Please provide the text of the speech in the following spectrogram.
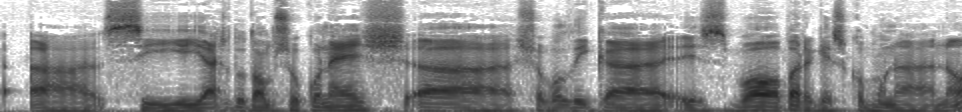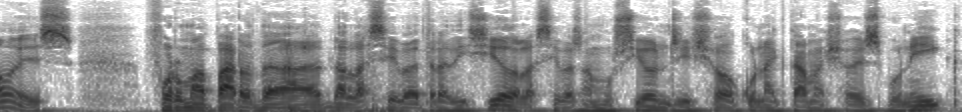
uh, si ja tothom s'ho coneix, uh, això vol dir que és bo, perquè és com una... No? És, forma part de, de la seva tradició, de les seves emocions, i això, connectar amb això és bonic,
